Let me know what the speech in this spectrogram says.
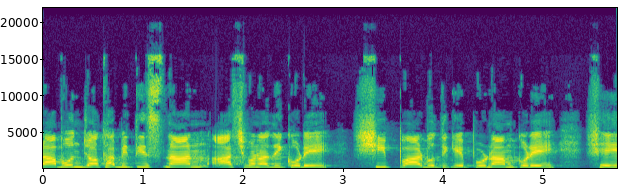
রাবণ যথাবিধি স্নান, আচমনাদি করে শিব পার্বতীকে প্রণাম করে সেই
